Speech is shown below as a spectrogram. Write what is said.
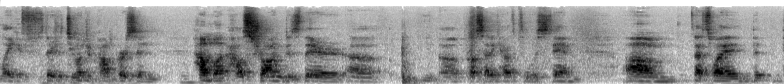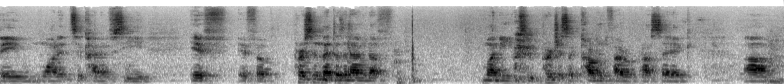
like if there's a 200 pound person, how much how strong does their uh, uh, prosthetic have to withstand. Um, that's why th- they wanted to kind of see if if a person that doesn't have enough money to purchase a carbon fiber prosthetic, um,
